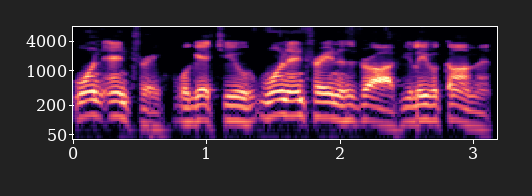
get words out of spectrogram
One entry will get you one entry in his draw if you leave a comment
